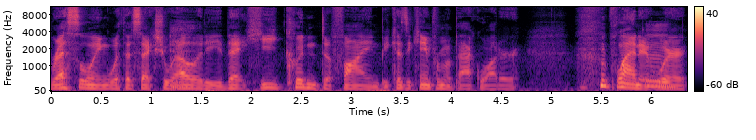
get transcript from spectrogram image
wrestling with a sexuality that he couldn't define because he came from a backwater planet mm. where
